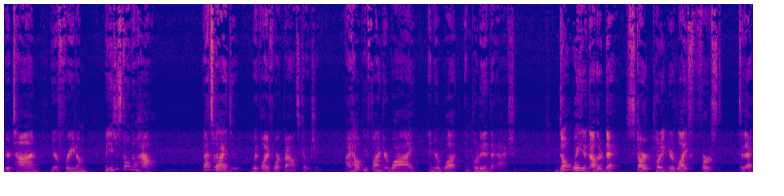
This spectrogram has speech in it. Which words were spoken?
your time, your freedom, but you just don't know how. That's what I do with Life Work Balance Coaching. I help you find your why and your what and put it into action. Don't wait another day. Start putting your life first today.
